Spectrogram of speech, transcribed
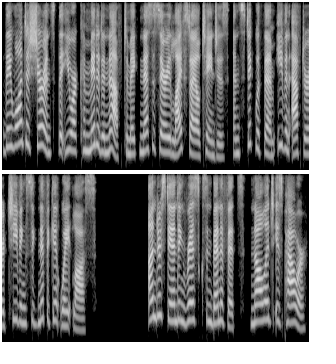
They want assurance that you are committed enough to make necessary lifestyle changes and stick with them even after achieving significant weight loss. Understanding risks and benefits, knowledge is power.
